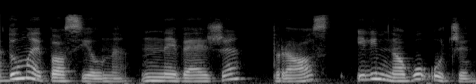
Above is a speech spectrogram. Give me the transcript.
дума е по-силна? Невежа, прост или много учен?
